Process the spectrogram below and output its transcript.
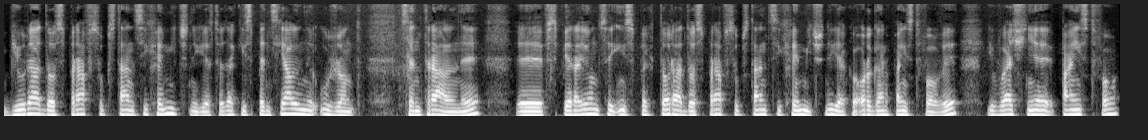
Biura do Spraw Substancji Chemicznych. Jest to taki specjalny urząd centralny y, wspierający inspektora do spraw substancji chemicznych jako organ państwowy i właśnie państwo Państwo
